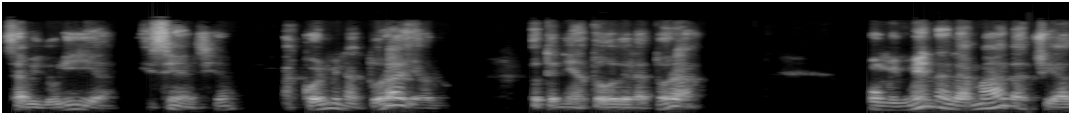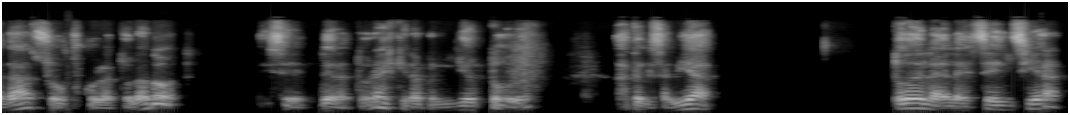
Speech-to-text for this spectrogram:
sabiduría y ciencia, a Colmi Torah ya lo, lo tenía todo de la Torah. O Mimena la amada Chiadá Sof Toladot. Dice, de la Torah es él aprendió todo, hasta que sabía toda la, la esencia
